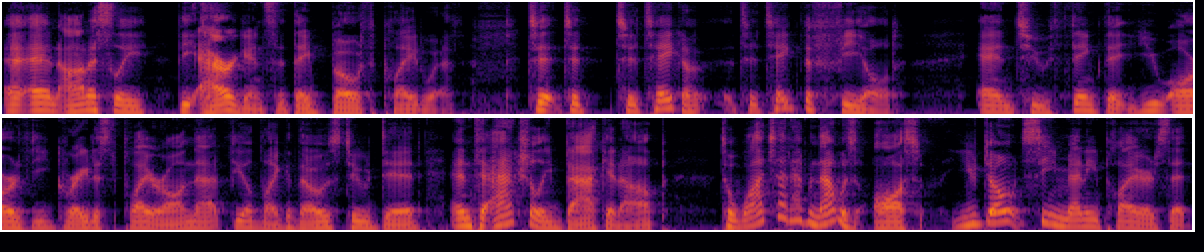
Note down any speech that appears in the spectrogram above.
and, and honestly, the arrogance that they both played with. To to to take a to take the field and to think that you are the greatest player on that field like those two did and to actually back it up to watch that happen that was awesome you don't see many players that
